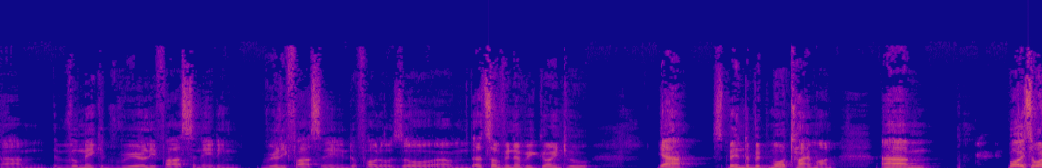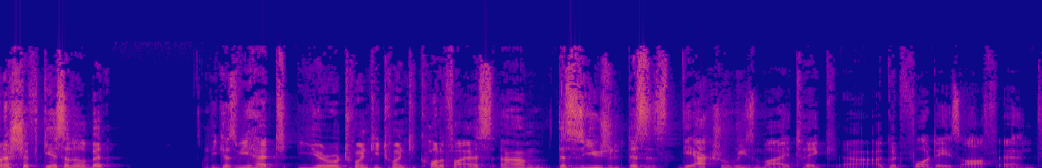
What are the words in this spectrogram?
Um, it will make it really fascinating, really fascinating to follow. So, um, that's something that we're going to, yeah, spend a bit more time on. Um, boys, I want to shift gears a little bit because we had Euro 2020 qualifiers. Um, this is usually, this is the actual reason why I take uh, a good four days off and,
